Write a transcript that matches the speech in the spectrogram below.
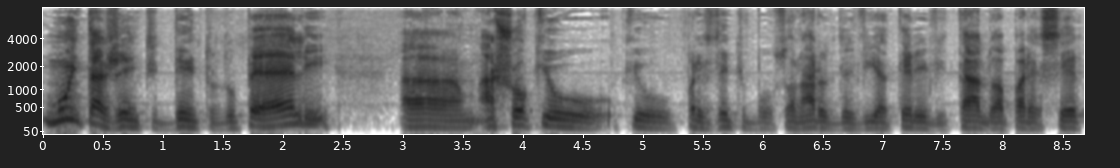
muita gente dentro do PL ah, achou que o, que o presidente Bolsonaro devia ter evitado aparecer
